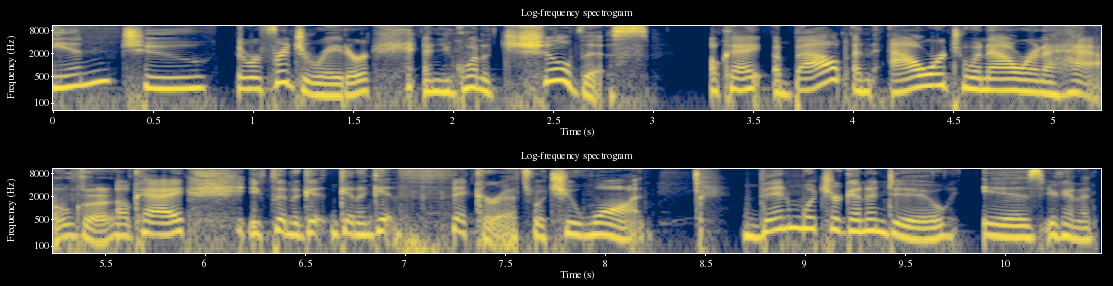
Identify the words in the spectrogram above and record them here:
into the refrigerator and you're going to chill this Okay, about an hour to an hour and a half. Okay. Okay, it's gonna get gonna get thicker. That's what you want. Then what you're gonna do is you're gonna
